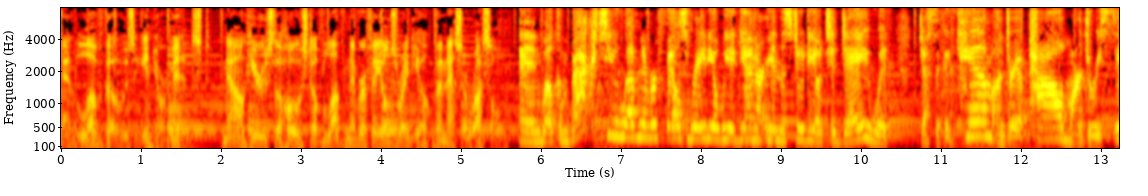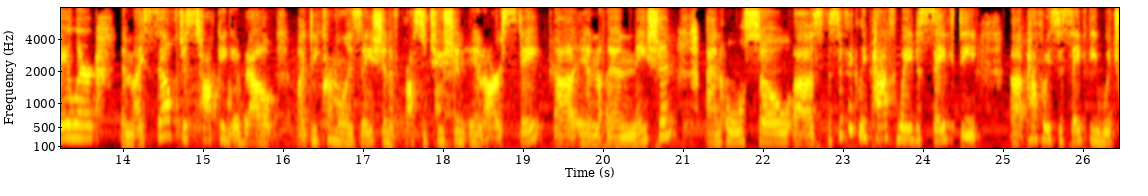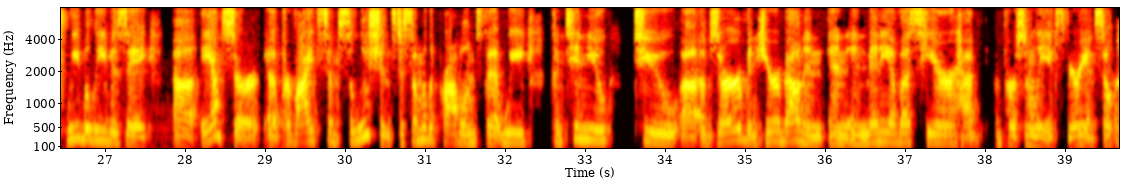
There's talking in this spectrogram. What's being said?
and love those in your midst. Now, here's the host of Love Never Fails Radio, Vanessa Russell. And welcome back to Love Never Fails Radio. We again are in the studio today with Jessica Kim, Andrea Powell, Marjorie Saylor, and myself just talking about uh, decriminalization of prostitution in our state uh, and, and nation, and also uh, specifically pathway to safety, uh, pathways to safety, which we believe is a uh, answer, uh, provide some solutions to some of the problems that we continue to uh, observe and hear about, and, and, and many of us here have personally experienced. So,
